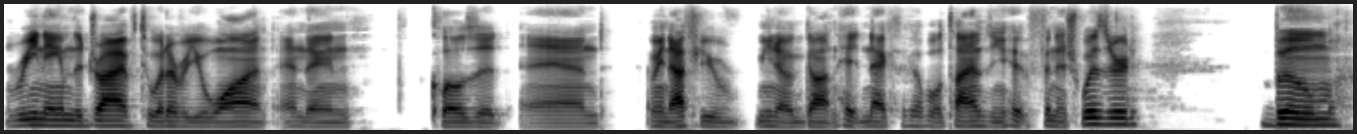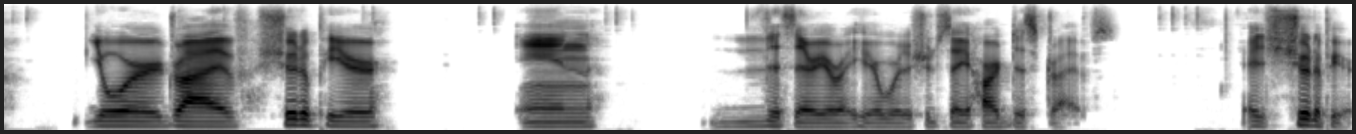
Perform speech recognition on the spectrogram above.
rename the drive to whatever you want and then close it. And I mean after you've you know gotten hit next a couple of times and you hit finish wizard boom your drive should appear in this area right here where it should say hard disk drives. It should appear.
